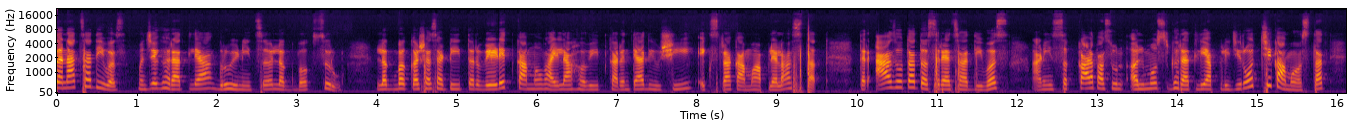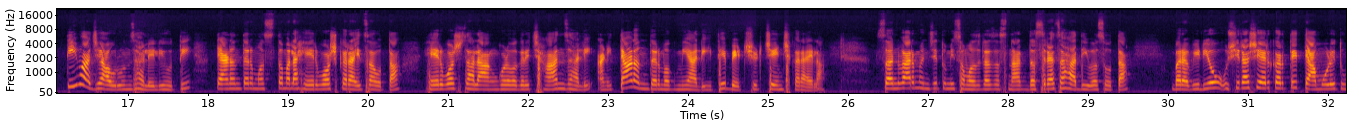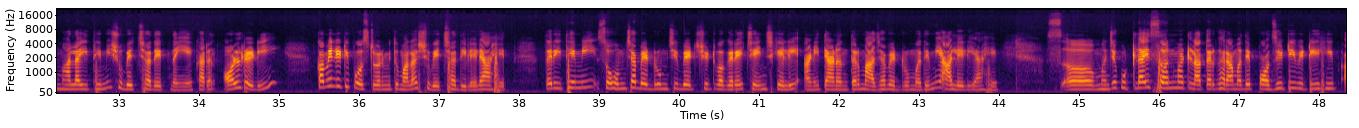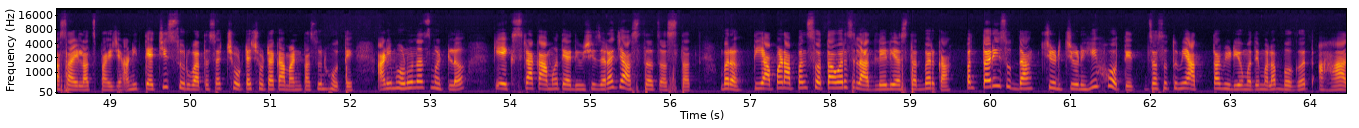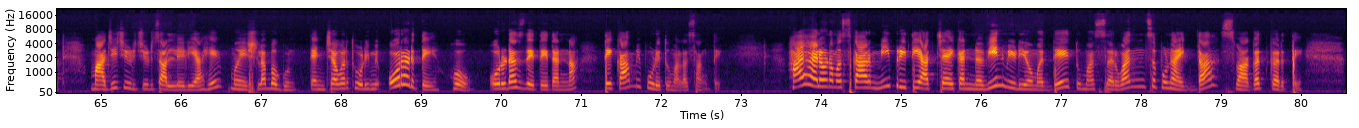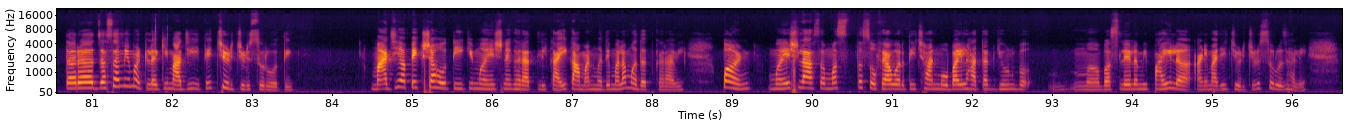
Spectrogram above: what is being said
सणाचा दिवस म्हणजे घरातल्या गृहिणीचं लगबग सुरू. लगबग कशासाठी? तर वेळेत कामं व्हायला हवीत कारण त्या दिवशी एक्स्ट्रा कामं आपल्याला असतात. तर आज होता दसऱ्याचा दिवस आणि सकाळपासून ऑलमोस्ट घरातली आपली जी रोजची कामं असतात ती माझी आवरून झालेली होती. त्यानंतर मस्त मला हेअर वॉश करायचा होता. हेअर वॉश झाला आंघोळ वगैरे छान झाली आणि त्यानंतर मग मी आली इथे बेडशीट चेंज करायला. सणवार म्हणजे तुम्ही समजलंच असणार दसऱ्याचा हा दिवस होता. बरं व्हिडिओ उशिरा शेअर करते त्यामुळे तुम्हाला इथे मी शुभेच्छा देत नाही आहे कारण ऑलरेडी कम्युनिटी पोस्टवर मी तुम्हाला शुभेच्छा दिलेल्या आहेत. तर इथे मी सोहमच्या बेडरूमची बेडशीट वगैरे चेंज केली आणि त्यानंतर माझ्या बेडरूममध्ये मी आलेली आहे. स- म्हणजे कुठलाही सण म्हटला तर घरामध्ये पॉझिटिव्हिटी ही असायलाच पाहिजे आणि त्याचीच सुरुवात असं छोट्या छोट्या कामांपासून होते. आणि म्हणूनच म्हटलं की एक्स्ट्रा कामं त्या दिवशी जरा जास्तच असतात. बरं ती आपण आपण स्वतःवरच लादलेली असतात बरं का? पण तरीसुद्धा चिडचिड ही होते. जसं तुम्ही आत्ता व्हिडिओमध्ये मला बघत आहात माझी चिडचिड चाललेली आहे महेशला बघून. त्यांच्यावर थोडी मी ओरडते. हो ओरडाच देते त्यांना. ते का मी पुढे तुम्हाला सांगते? हाय हॅलो नमस्कार. मी प्रीती. आजच्या एका नवीन व्हिडिओमध्ये तुम्हा सर्वांचं पुन्हा एकदा स्वागत करते. तर जसं मी म्हटलं की माझी इथे चिडचिड सुरू होती. माझी अपेक्षा होती की महेशने घरातली काही कामांमध्ये मला मदत करावी. पण महेशला असं मस्त सोफ्यावरती छान मोबाईल हातात घेऊन ब बसलेलं मी पाहिलं आणि माझी चिडचिड सुरू झाली.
